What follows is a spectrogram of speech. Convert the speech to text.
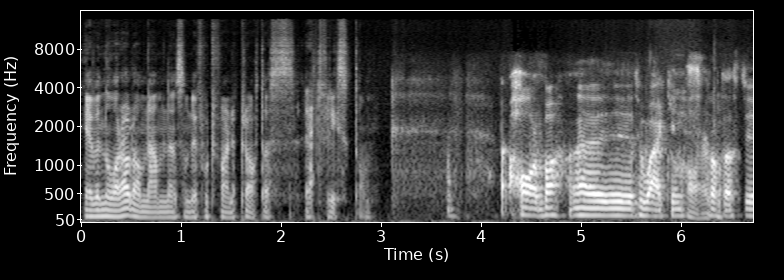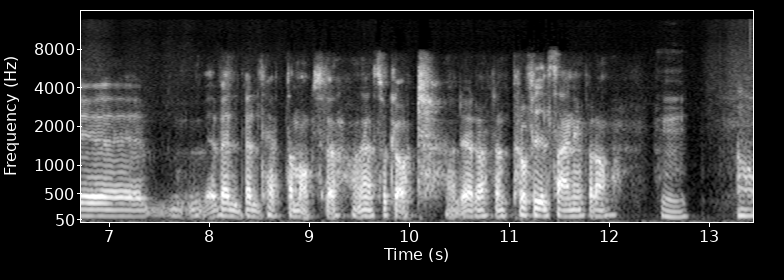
är väl några av de namnen som det fortfarande pratas rätt friskt om. Harbaugh eh, till Vikings Harbaugh. pratas det ju eh, väldigt, väldigt hett om också eh, såklart. Det har varit en profilsigning för dem. Mm. Ja.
